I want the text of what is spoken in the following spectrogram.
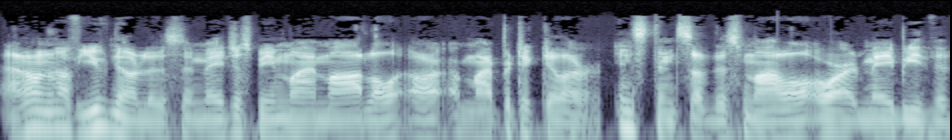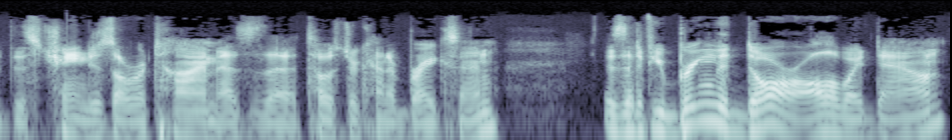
I don't know if you've noticed. It may just be my model or my particular instance of this model, or it may be that this changes over time as the toaster kind of breaks in. Is that if you bring the door all the way down,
